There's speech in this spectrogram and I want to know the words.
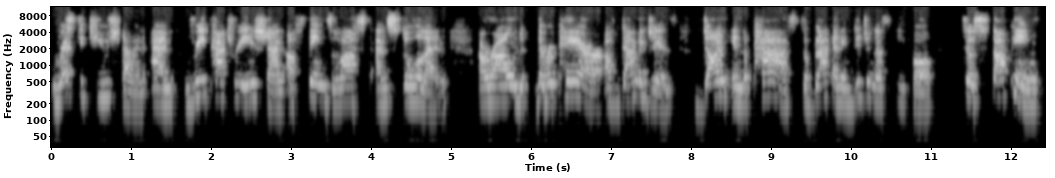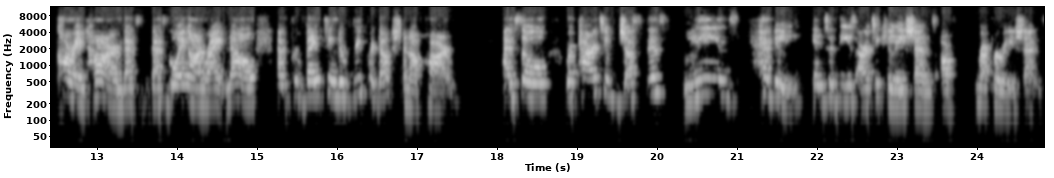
restitution and repatriation of things lost and stolen, around the repair of damages done in the past to Black and Indigenous people, to stopping current harm that's, that's going on right now and preventing the reproduction of harm. And so reparative justice leans heavily into these articulations of reparations.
